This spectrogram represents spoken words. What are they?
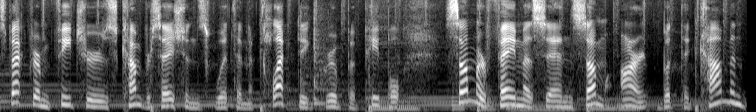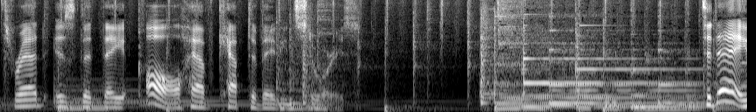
Spectrum features conversations with an eclectic group of people. Some are famous and some aren't, but the common thread is that they all have captivating stories. Today,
